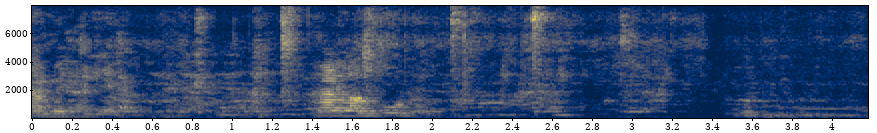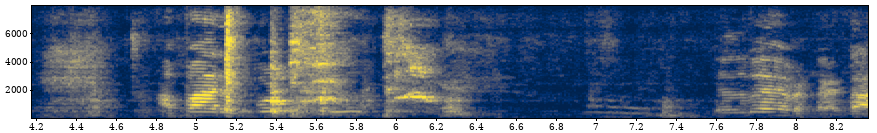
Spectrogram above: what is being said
കഴുകാൻ പറ്റില്ല. വെള്ളം കൂടും. അപ്പൊ അരപ്പൊഴിച്ചു ഇത് വേവട്ടെ കേട്ടാ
